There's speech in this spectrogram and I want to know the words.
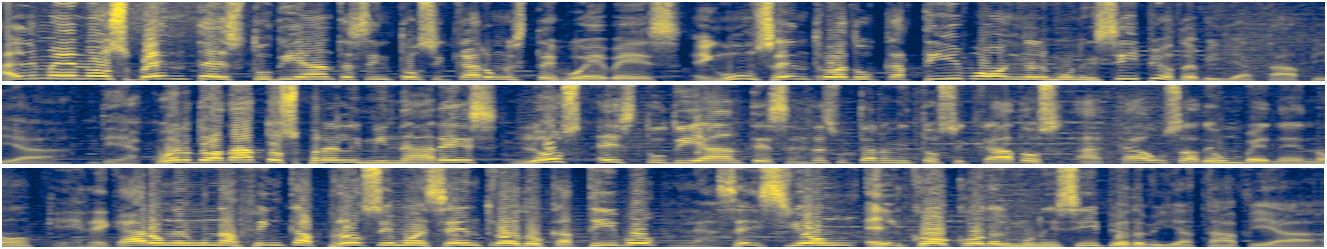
Al menos 20 estudiantes se intoxicaron este jueves en un centro educativo en el municipio de Villatapia. De acuerdo a datos preliminares, los estudiantes resultaron intoxicados a causa de un veneno que regaron en una finca próximo al centro educativo en la sección El Coco del municipio de Villatapia.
